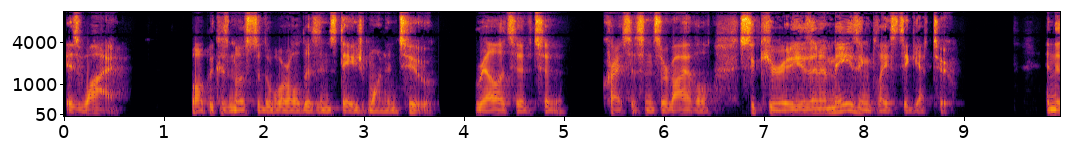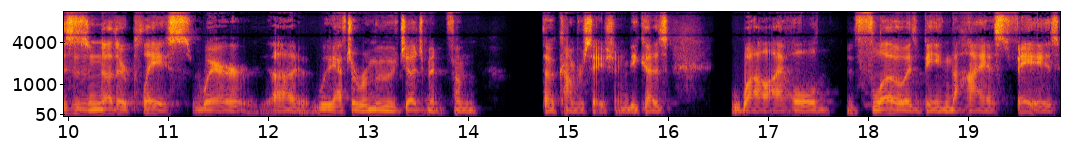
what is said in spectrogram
is why? Well, because most of the world is in stage one and two relative to crisis and survival. Security is an amazing place to get to. And this is another place where uh, we have to remove judgment from the conversation because while I hold flow as being the highest phase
